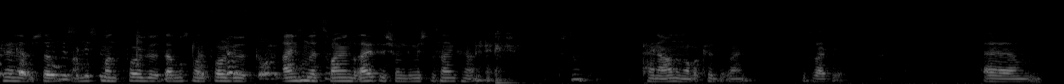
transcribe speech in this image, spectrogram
keiner verstanden. Da muss man Folge, da muss man Folge 132 schon gemischtes Hack hören. Stimmt das? Keine Ahnung, aber könnte sein. Ich bezweifle es. Ähm,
